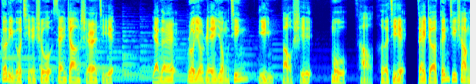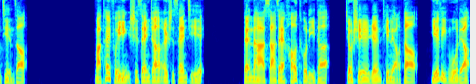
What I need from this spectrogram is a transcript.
哥林多前书》三章十二节。然而，若有人用金银宝石木草和秸在这根基上建造，马太福音十三章二十三节。但那撒在好土里的，就是人听了道，也领悟了，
